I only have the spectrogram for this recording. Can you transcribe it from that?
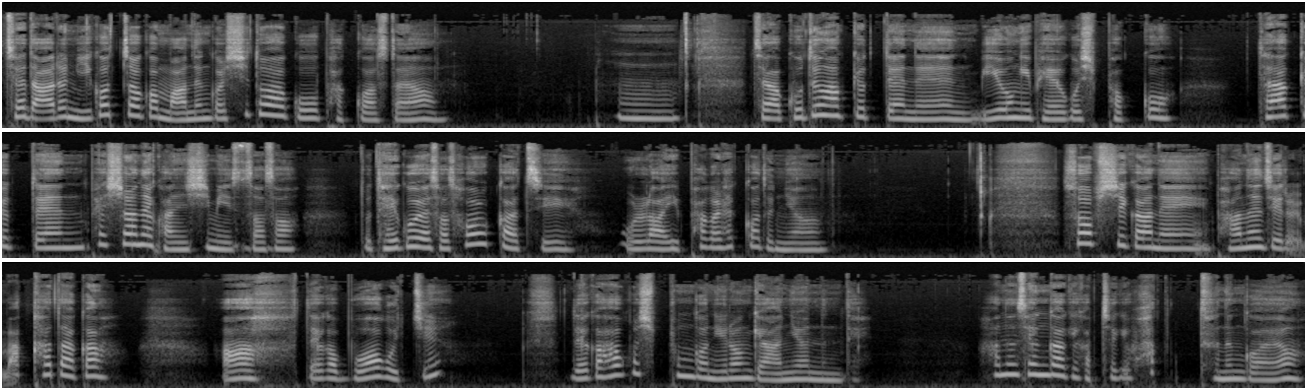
제 나름 이것저것 많은 걸 시도하고 바꿔왔어요. 음, 제가 고등학교 때는 미용이 배우고 싶었고, 대학교 땐 패션에 관심이 있어서 또 대구에서 서울까지 올라 입학을 했거든요. 수업 시간에 바느질을 막 하다가 아, 내가 뭐 하고 있지? 내가 하고 싶은 건 이런 게 아니었는데 하는 생각이 갑자기 확 드는 거예요.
